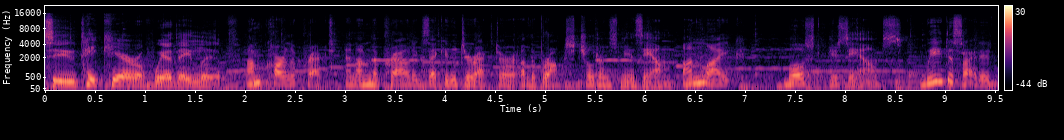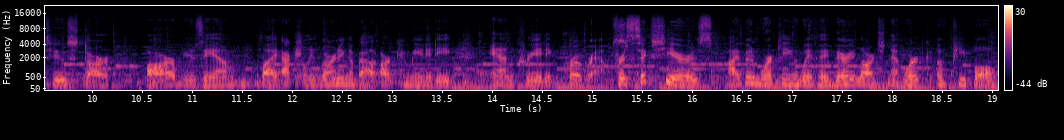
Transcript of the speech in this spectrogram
to take care of where they live. I'm Carla Precht, and I'm the proud executive director of the Bronx Children's Museum. Unlike most museums, we decided to start our museum by actually learning about our community and creating programs. For six years, I've been working with a very large network of people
